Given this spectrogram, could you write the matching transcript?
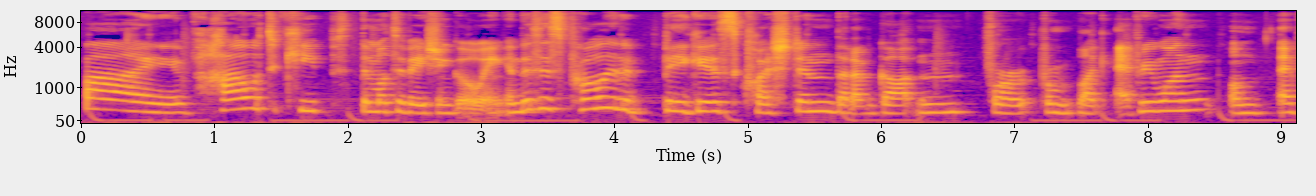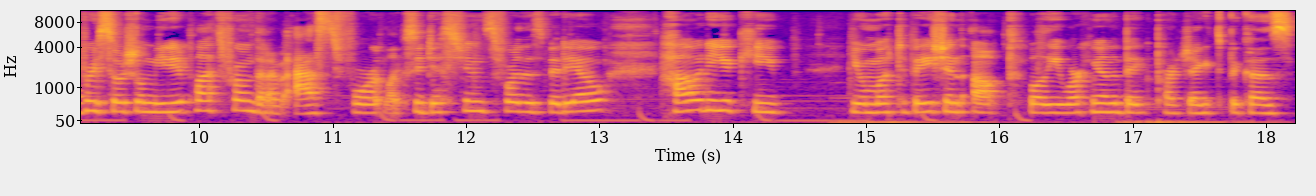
five, how to keep the motivation going. And this is probably the biggest question that I've gotten for from like everyone on every social media platform that I've asked for like suggestions for this video. How do you keep your motivation up while you're working on a big project because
